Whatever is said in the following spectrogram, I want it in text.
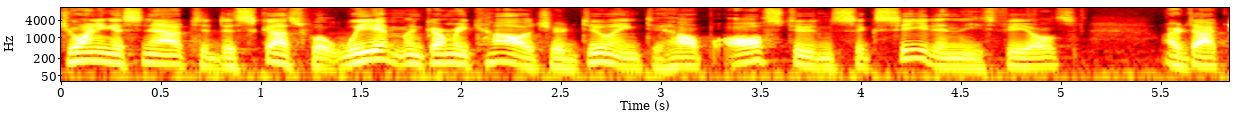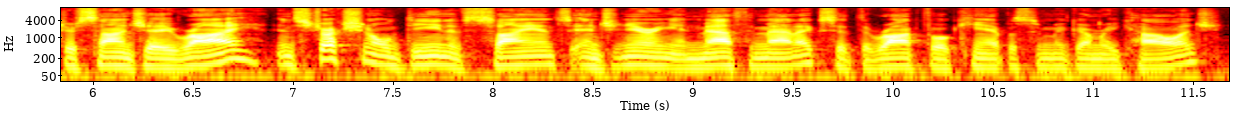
Joining us now to discuss what we at Montgomery College are doing to help all students succeed in these fields are Dr. Sanjay Rai, Instructional Dean of Science, Engineering, and Mathematics at the Rockville campus of Montgomery College,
